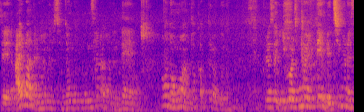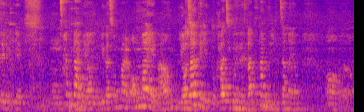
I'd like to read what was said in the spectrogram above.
이제 알바들을 하면서 점점 살아가는데 어, 너무 안타깝더라고요. 그래서 이걸 정말 1대1 매칭을 해서 이렇게 음, 한다면 우리가 정말 엄마의 마음, 여자들이 또 가지고 있는 따뜻함들이 있잖아요. 어,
